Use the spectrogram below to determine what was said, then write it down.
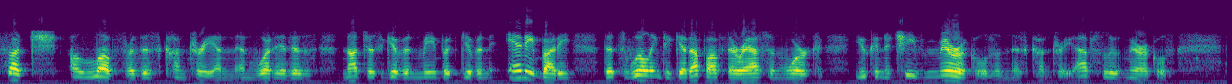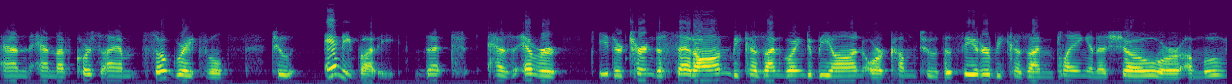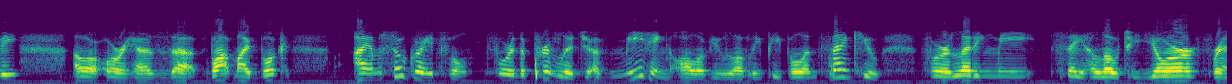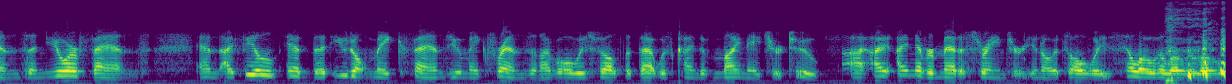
such a love for this country and, and what it has not just given me, but given anybody that's willing to get up off their ass and work. You can achieve miracles in this country, absolute miracles. And, and of course, I am so grateful to anybody that has ever either turned a set on because I'm going to be on, or come to the theater because I'm playing in a show or a movie, or, or has uh, bought my book. I am so grateful for the privilege of meeting all of you lovely people, and thank you for letting me say hello to your friends and your fans. And I feel, Ed, that you don't make fans, you make friends, and I've always felt that that was kind of my nature, too. I, I, I never met a stranger. You know, it's always hello, hello, hello,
